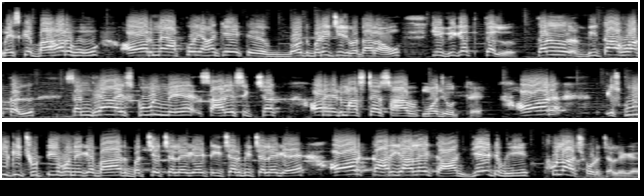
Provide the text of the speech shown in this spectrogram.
मैं इसके बाहर हूँ और मैं आपको यहाँ की एक बहुत बड़ी चीज़ बता रहा हूँ कि विगत कल कल बीता हुआ कल संध्या स्कूल में सारे शिक्षक और हेडमास्टर साहब मौजूद थे। और स्कूल की छुट्टी होने के बाद बच्चे चले गए, टीचर भी चले गए और कार्यालय का गेट भी खुला छोड़ चले गए।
